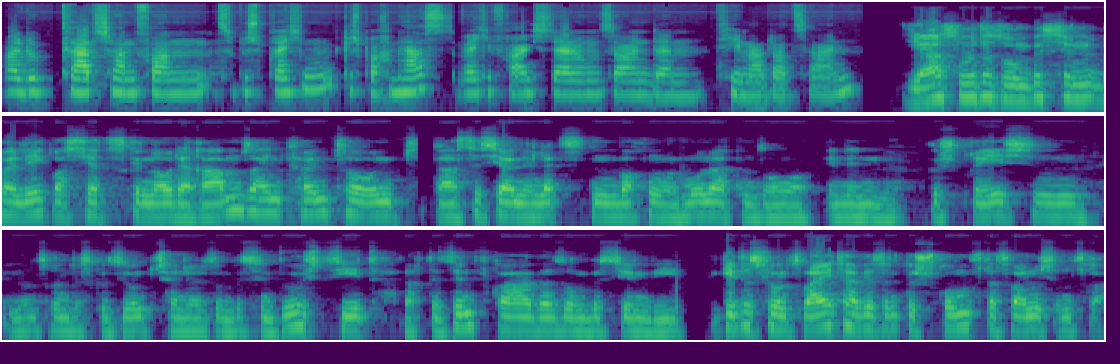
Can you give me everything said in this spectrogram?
Weil du gerade schon von zu besprechen gesprochen hast, welche Fragestellungen sollen denn Thema dort sein? Ja, es wurde so ein bisschen überlegt, was jetzt genau der Rahmen sein könnte. Und da es sich ja in den letzten Wochen und Monaten so in den Gesprächen, in unseren Diskussionschannels so ein bisschen durchzieht, nach der Sinnfrage, so ein bisschen wie, wie geht es für uns weiter? Wir sind geschrumpft, das war nicht unsere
